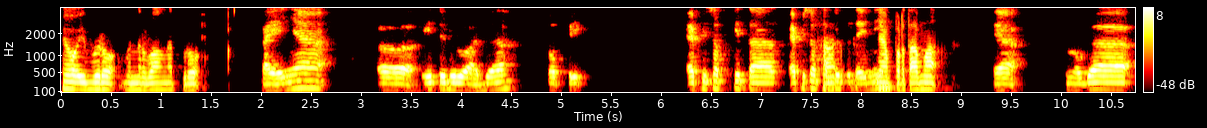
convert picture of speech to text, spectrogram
Yo, bro, bener banget, bro. kayaknya eh, itu dulu aja topik episode kita episode satu kita ini Yang pertama, ya semoga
